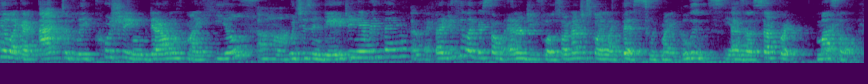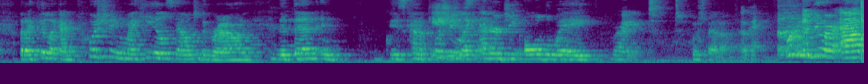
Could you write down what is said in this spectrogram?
feel like I'm actively pushing down with my heels, Uh huh. which is engaging everything. Okay. But I do feel like there's some energy flow, so I'm not just going like this with my glutes Yeah. as a separate muscle, but I feel like I'm pushing my heels down to the ground that then in, is kind of pushing like energy all the way Right. to push that up. Okay. We're gonna do our abs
